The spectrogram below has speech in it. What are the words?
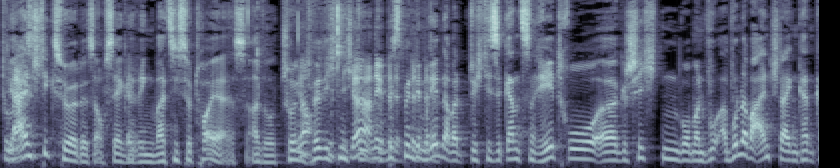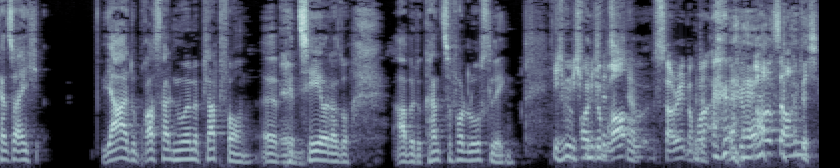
du Die Einstiegshürde ist auch sehr gering, weil es nicht so teuer ist. Also Entschuldigung, ja, ich will dich nicht, ja, du, nee, du bist bitte, mit dem bitte. reden, aber durch diese ganzen Retro-Geschichten, wo man wunderbar einsteigen kann, kannst du eigentlich ja, du brauchst halt nur eine Plattform, äh, PC oder so, aber du kannst sofort loslegen. Ich, mich, und du brauchst, ja. sorry nochmal, du brauchst auch nicht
